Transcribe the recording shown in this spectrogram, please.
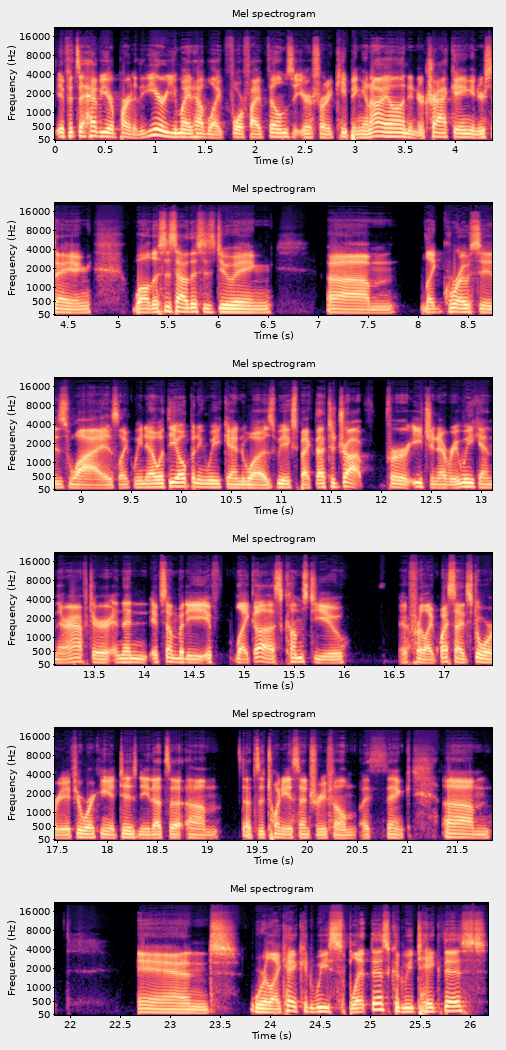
If it's a heavier part of the year you might have like four or five films that you're sort of keeping an eye on and you're tracking and you're saying well this is how this is doing. Um like grosses wise like we know what the opening weekend was we expect that to drop for each and every weekend thereafter and then if somebody if like us comes to you for like west side story if you're working at disney that's a um that's a 20th century film i think um and we're like hey could we split this? Could we take this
